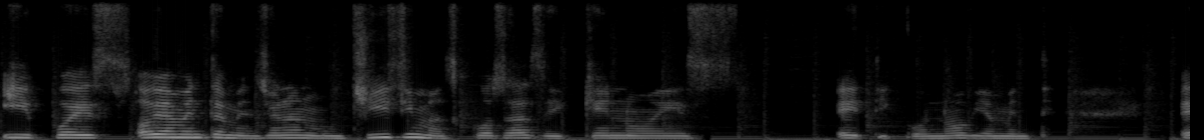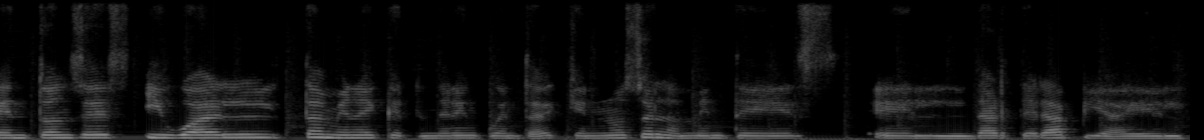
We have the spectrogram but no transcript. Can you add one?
y pues obviamente mencionan muchísimas cosas de que no es ético, ¿no? Obviamente. Entonces, igual también hay que tener en cuenta que no solamente es el dar terapia, el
